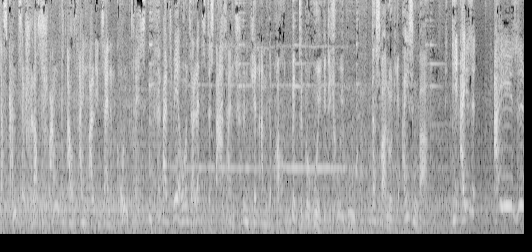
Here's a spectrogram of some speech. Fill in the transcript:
Das ganze Schloss schwankt auf einmal in seinen Grundfesten, als wäre unser letztes Daseinsstündchen angebrochen. Bitte beruhige dich, Huibu. Das war nur die Eisenbahn. Die Eise... Eise...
